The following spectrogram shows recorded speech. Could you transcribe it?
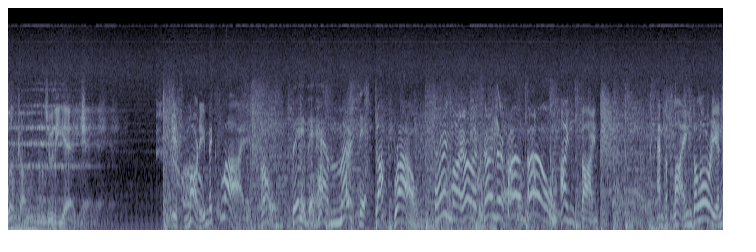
Welcome to the Edge. It's Marty McFly. Oh, baby, have mercy. Doc Brown. Bring my Alexander Graham Bell. Einstein. And the Flying DeLorean.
